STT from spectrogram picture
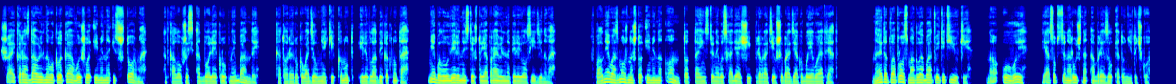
Шайка раздавленного клыка вышла именно из шторма, отколовшись от более крупной банды, которой руководил некий кнут или владыка кнута. Не было уверенности, что я правильно перевел с единого. Вполне возможно, что именно он, тот таинственный восходящий, превративший бродяг в боевой отряд. На этот вопрос могла бы ответить Юки, но, увы, я собственноручно обрезал эту ниточку.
